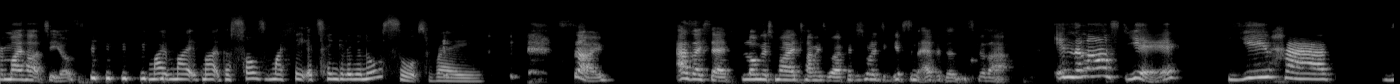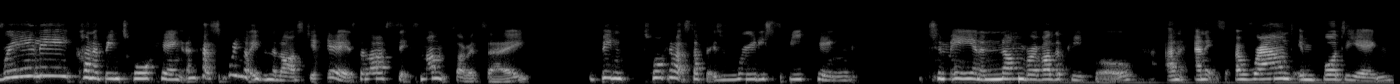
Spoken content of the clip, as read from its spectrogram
from my heart to yours. my, my, my, the soles of my feet are tingling and all sorts, Rae. so, as I said, long admired Tamu's work. I just wanted to give some evidence for that. In the last year, you have really kind of been talking, and that's probably not even the last year, it's the last six months, I would say, been talking about stuff that is really speaking to me and a number of other people. And, and it's around embodying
